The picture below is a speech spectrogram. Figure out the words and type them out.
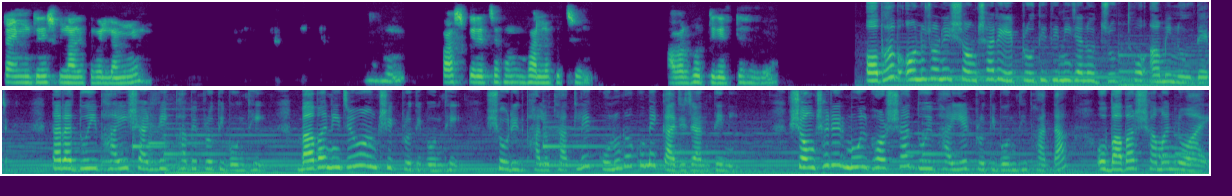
টাইম মতন স্কুল না যেতে পারলাম আমি। পাস করেছে এখন ভালো কিছু। আবার ভর্তি করতে হবে। অভাব অনটনের সংসারে প্রতিদিনই যেন যুদ্ধ আমিনুলদের। তারা দুই ভাই শারীরিকভাবে প্রতিবন্ধী, বাবা নিজেও আংশিক প্রতিবন্ধী। শরীর ভালো থাকলে কোনো রকমে কাজে যান তিনি। সংসারের মূল ভরসা দুই ভাইয়ের প্রতিবন্ধী ভাতা ও বাবার সামান্য আয়।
